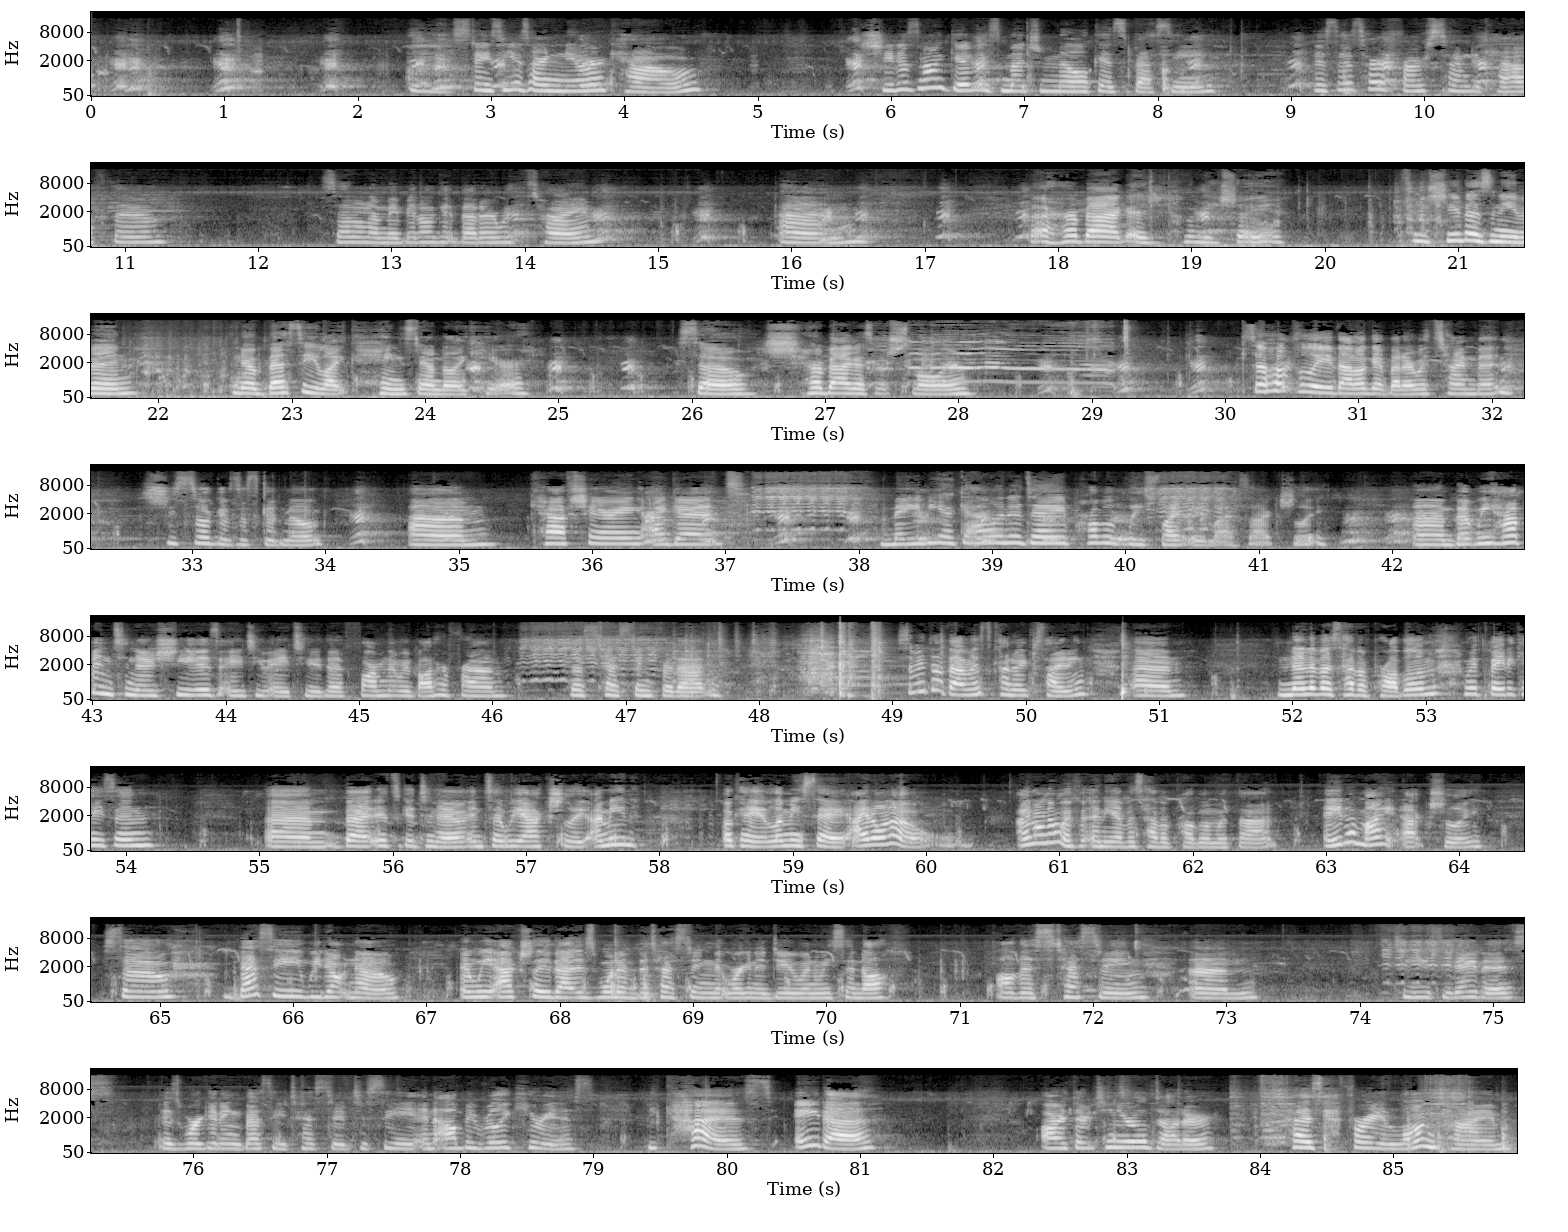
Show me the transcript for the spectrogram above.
Stacy is our newer cow. She does not give as much milk as Bessie. This is her first time to calf though. So I don't know, maybe it'll get better with time. Um, but her bag is, let me show you. See, she doesn't even, you know, Bessie like hangs down to like here. So she, her bag is much smaller. So hopefully that'll get better with time, but she still gives us good milk. Um, calf sharing, I get maybe a gallon a day, probably slightly less actually. Um, but we happen to know she is A2A2, the farm that we bought her from, just testing for that. So we thought that was kind of exciting. Um, none of us have a problem with beta casein, um, but it's good to know. And so we actually, I mean, okay, let me say, I don't know. I don't know if any of us have a problem with that. Ada might actually. So Bessie, we don't know. And we actually, that is one of the testing that we're gonna do when we send off all this testing um, to UC Davis is we're getting Bessie tested to see, and I'll be really curious because Ada, our 13 year old daughter, has for a long time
